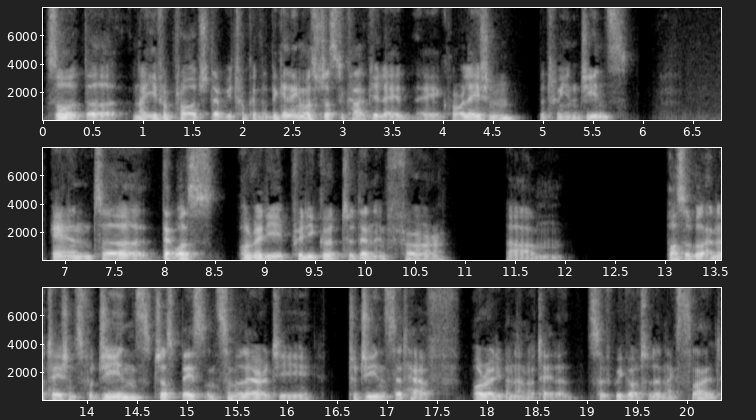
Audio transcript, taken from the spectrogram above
So the naive approach that we took in the beginning was just to calculate a correlation between genes. And uh, that was already pretty good to then infer um, possible annotations for genes just based on similarity to genes that have already been annotated. So if we go to the next slide.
